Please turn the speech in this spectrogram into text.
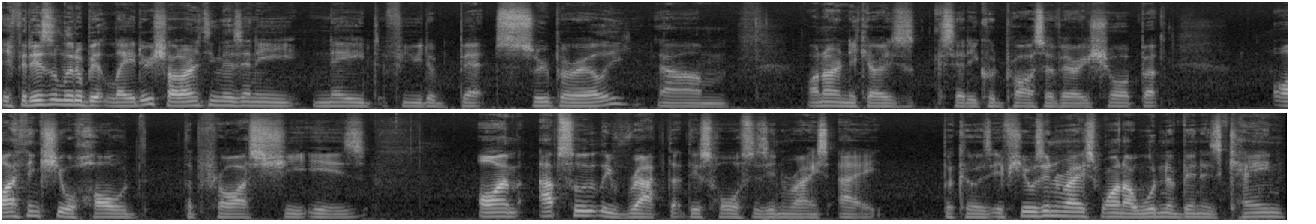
if it is a little bit leaderish, I don't think there's any need for you to bet super early. Um, I know Nico's said he could price her very short, but I think she'll hold the price she is. I'm absolutely wrapped that this horse is in race eight because if she was in race one, I wouldn't have been as keen.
